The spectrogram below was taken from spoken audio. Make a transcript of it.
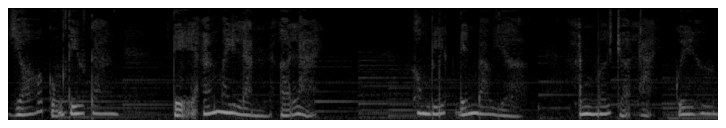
Gió cũng tiêu tan, để áng mây lành ở lại. Không biết đến bao giờ, anh mới trở lại quê hương.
